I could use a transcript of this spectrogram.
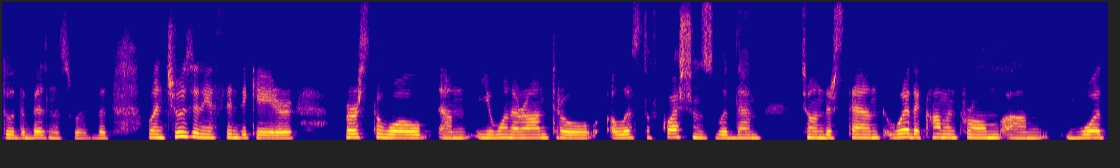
do the business with. But when choosing a syndicator, first of all, um, you want to run through a list of questions with them to understand where they're coming from, um, what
